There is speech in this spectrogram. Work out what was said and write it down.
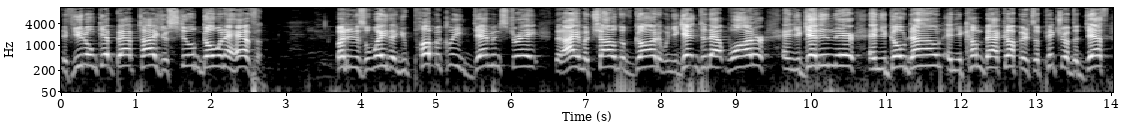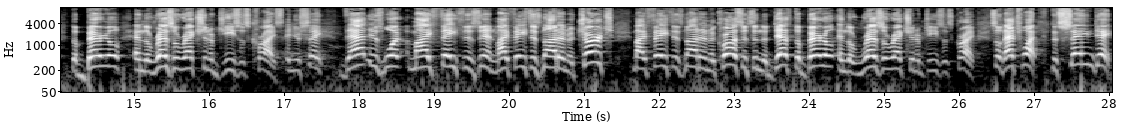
If you don't get baptized, you're still going to heaven but it is a way that you publicly demonstrate that I am a child of God. And when you get into that water and you get in there and you go down and you come back up, it's a picture of the death, the burial, and the resurrection of Jesus Christ. And you're saying, that is what my faith is in. My faith is not in a church. My faith is not in a cross. It's in the death, the burial, and the resurrection of Jesus Christ. So that's why the same day,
